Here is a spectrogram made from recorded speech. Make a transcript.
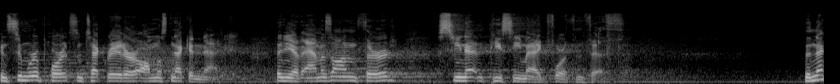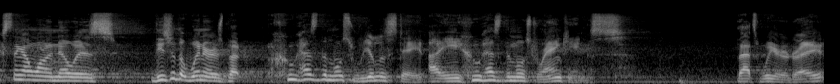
Consumer Reports and TechRadar are almost neck and neck. Then you have Amazon in third, CNET and PCMag fourth and fifth. The next thing I want to know is, these are the winners, but who has the most real estate, i.e. who has the most rankings? That's weird, right?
